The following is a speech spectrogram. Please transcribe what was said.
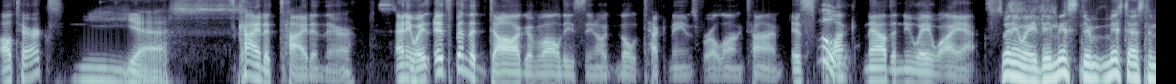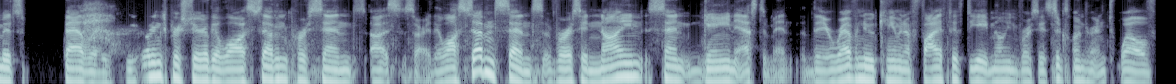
Alteryx. yes, It's kind of tied in there. Anyways, it's been the dog of all these, you know, little tech names for a long time. Is Splunk now the new AYX? So anyway, they missed their missed estimates badly. The earnings per share they lost seven percent. Uh, sorry, they lost seven cents versus a nine cent gain estimate. Their revenue came in at five fifty eight million versus six hundred and twelve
